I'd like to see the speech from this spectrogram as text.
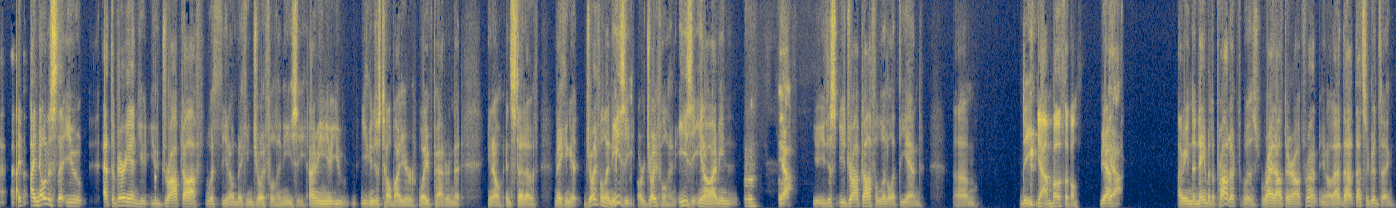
I, I noticed that you at the very end you you dropped off with you know making joyful and easy. I mean you you you can just tell by your wave pattern that you know instead of making it joyful and easy or joyful and easy, you know, I mean Yeah. you, you just you dropped off a little at the end. Um the yeah, on both of them. yeah, Yeah. I mean the name of the product was right out there out front. You know that that that's a good thing.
